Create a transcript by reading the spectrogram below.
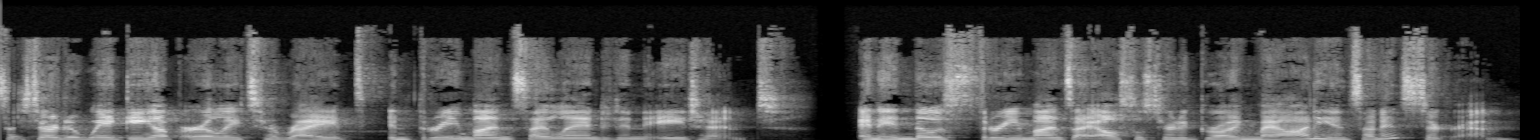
So I started waking up early to write. In three months, I landed an agent. And in those three months, I also started growing my audience on Instagram.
